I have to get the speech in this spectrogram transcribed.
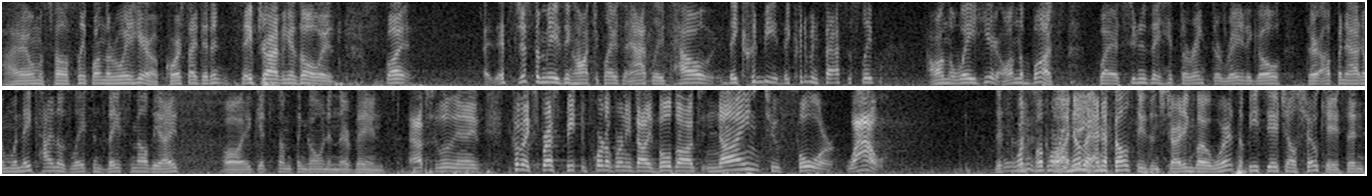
I almost fell asleep on the way here. Of course I didn't. Safe driving as always. But it's just amazing hockey players and athletes how they could be they could have been fast asleep on the way here on the bus but as soon as they hit the rink they're ready to go they're up and at 'em. when they tie those lacings they smell the ice oh it gets something going in their veins Absolutely. And the Coquitlam Express beat the Port Alberni Valley Bulldogs 9 to 4. Wow. This What isn't a football. I know scoring the. NFL season's starting, but we're at the BCHL showcase, and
